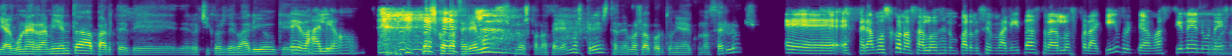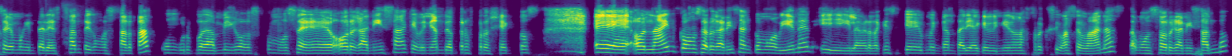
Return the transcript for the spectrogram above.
¿Y alguna herramienta aparte de, de los chicos de Valio? Que... De Valio. ¿Los conoceremos? ¿Los conoceremos, crees? ¿Tendremos la oportunidad de conocerlos? Eh, esperamos conocerlos en un par de semanitas, traerlos por aquí, porque además tienen una historia muy interesante como startup, un grupo de amigos, cómo se organiza, que venían de otros proyectos eh, online, cómo se organizan, cómo vienen, y la verdad que sí que me encantaría que vinieran las próximas semanas, estamos organizando,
